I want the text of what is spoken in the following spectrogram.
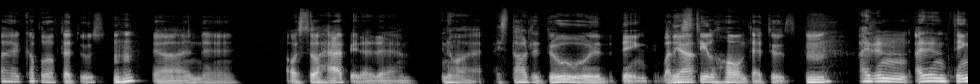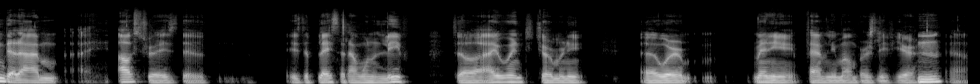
a couple of tattoos. Mhm. Yeah, and uh, I was so happy that um, you know I, I started doing the thing, but Yeah. it's still home tattoos. Mhm. I didn't I didn't think that I'm Austria is the is the place that I want to live. So I went to Germany, uh, where many family members live here. Mhm. Yeah,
